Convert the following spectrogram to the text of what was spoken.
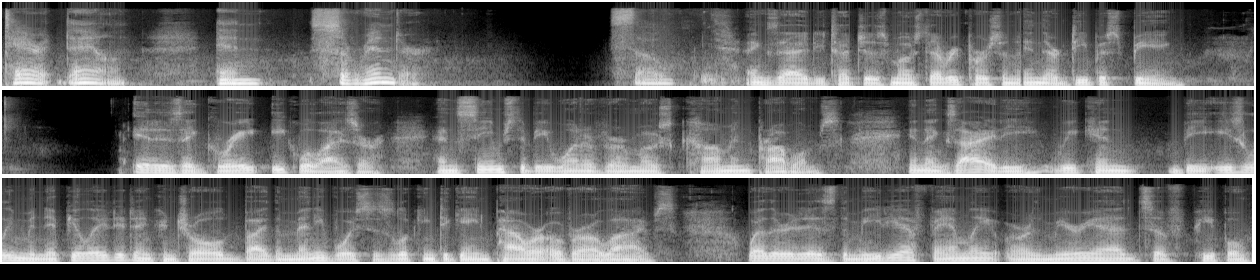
tear it down, and surrender. So, anxiety touches most every person in their deepest being. It is a great equalizer and seems to be one of our most common problems. In anxiety, we can be easily manipulated and controlled by the many voices looking to gain power over our lives. Whether it is the media, family, or the myriads of people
